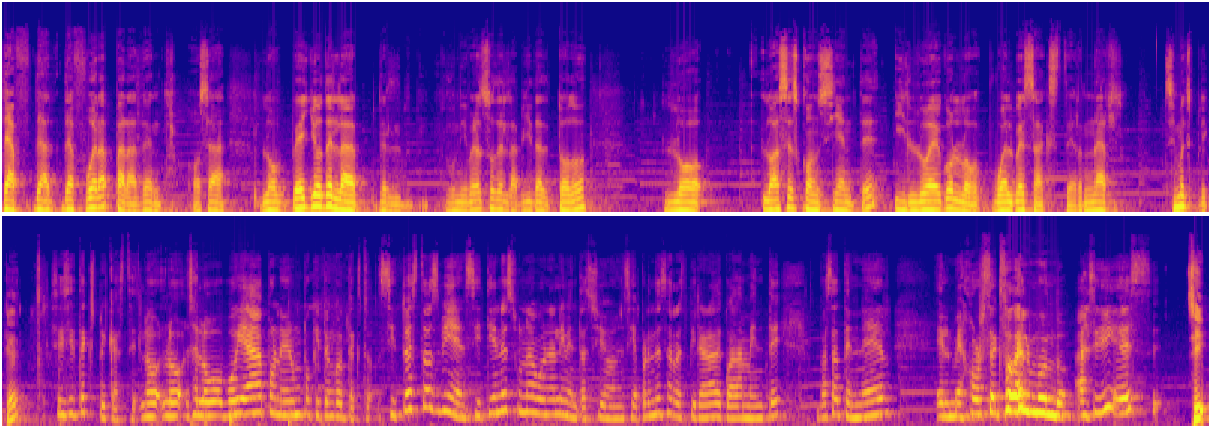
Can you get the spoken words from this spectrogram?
de, de, afuera para adentro. O sea, lo bello de la, del universo, de la vida, de todo, lo, lo haces consciente y luego lo vuelves a externar. ¿Sí me expliqué? Sí, sí te explicaste. Lo, lo, se lo voy a poner un poquito en contexto. Si tú estás bien, si tienes una buena alimentación, si aprendes a respirar adecuadamente, vas a tener el mejor sexo del mundo. Así es. Sí.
